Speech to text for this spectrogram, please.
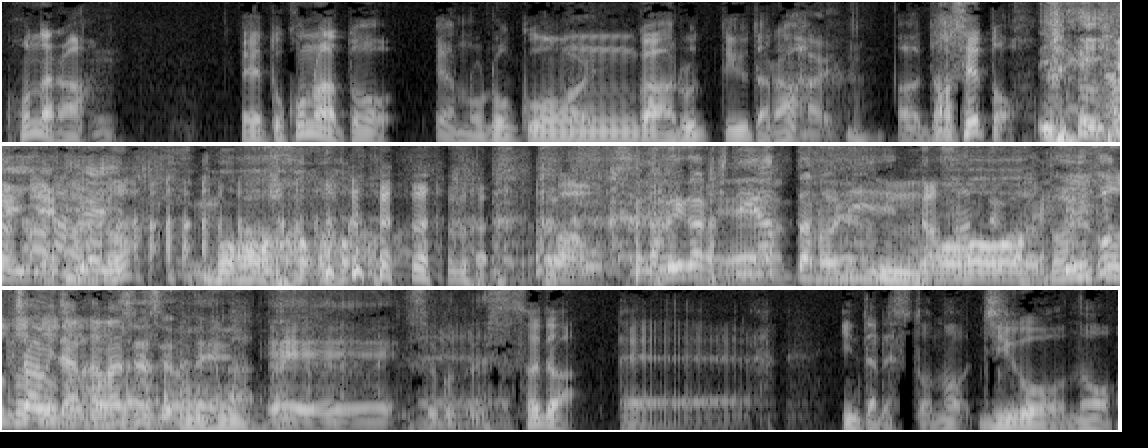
ほんなら、えーっと、この後、あの、録音があるって言うたら、はい。あ出せと。ういやいやいやいや。もう。まあ、俺が来てやったのに、出さんってことはどういうこっちゃみたいな話ですよね。ええええそういうことです。それでは、えー、インタレストの次号の、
